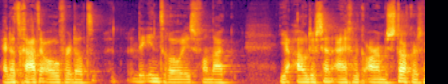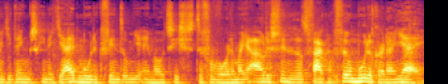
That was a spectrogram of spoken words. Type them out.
En dat gaat erover dat de intro is van, nou, je ouders zijn eigenlijk arme stakkers. Want je denkt misschien dat jij het moeilijk vindt om je emoties te verwoorden. Maar je ouders vinden dat vaak nog veel moeilijker dan jij.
